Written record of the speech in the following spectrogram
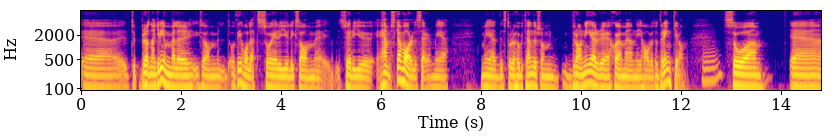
eh, typ Bröderna Grimm eller liksom åt det hållet så är det ju liksom eh, så är det ju hemska varelser med, med stora huggtänder som drar ner eh, sjömän i havet och dränker dem. Så eh,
